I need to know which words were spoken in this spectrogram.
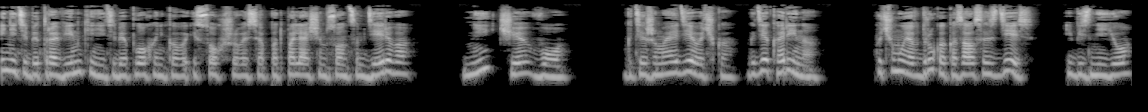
И ни тебе травинки, ни тебе плохонького и сохшегося под палящим солнцем дерева. Ничего. Где же моя девочка? Где Карина? Почему я вдруг оказался здесь? И без нее?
